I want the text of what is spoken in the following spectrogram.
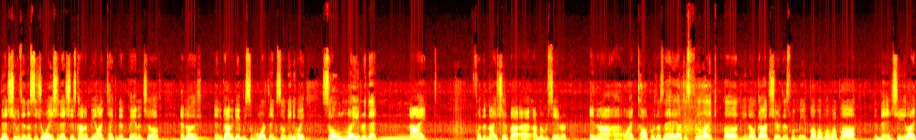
that she was in a situation that she was kind of being like taken advantage of, and uh and God gave me some more things. So anyway, so later that night for the night shift, I I, I remember seeing her. And then I, I like talked with her. I said, "Hey, I just feel like, uh, you know, God shared this with me, blah blah blah blah blah." And then and she like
